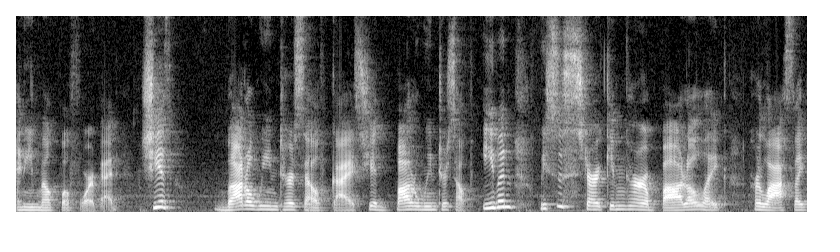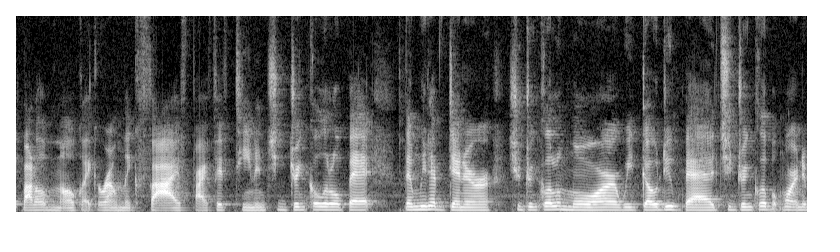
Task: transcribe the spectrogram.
any milk before bed. She has bottle weaned herself, guys. She had bottle weaned herself. Even we used to start giving her a bottle, like her last like bottle of milk, like around like five, five fifteen, and she'd drink a little bit. Then we'd have dinner. She'd drink a little more. We'd go do bed. She'd drink a little bit more, and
